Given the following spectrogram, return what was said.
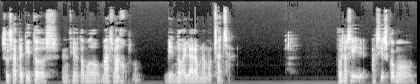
sus apetitos en cierto modo más bajos, ¿no? Viendo bailar a una muchacha. Pues así, así es como,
